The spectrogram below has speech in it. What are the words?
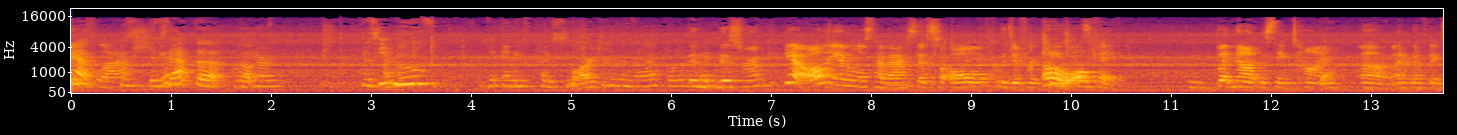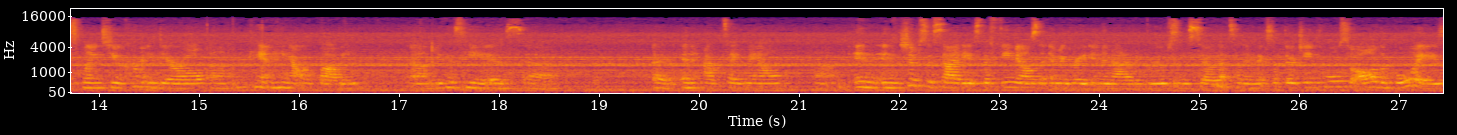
yeah, that- flash. Is that the, the- does he move to any place larger than that? a little In this room, yeah, all the animals have access to all the different cages. Oh, okay. but not at the same time. Um, I don't know if they explained to you, Kermit and Daryl um, can't hang out with Bobby um, because he is uh, a- an outside male. Um, in, in chimp society, it's the females that immigrate in and out of the groups, and so that's how they mix up their gene pool. So all the boys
